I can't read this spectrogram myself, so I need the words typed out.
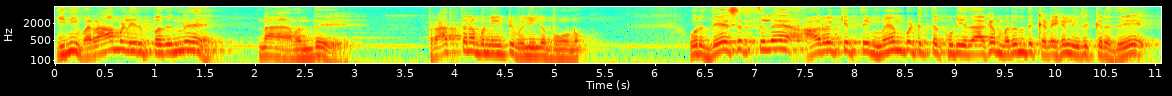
இனி வராமல் இருப்பதுன்னு நான் வந்து பிரார்த்தனை பண்ணிக்கிட்டு வெளியில் போகணும். ஒரு தேசத்தில் ஆரோக்கியத்தை மேம்படுத்தக்கூடியதாக மருந்து கடைகள் இருக்கிறது.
